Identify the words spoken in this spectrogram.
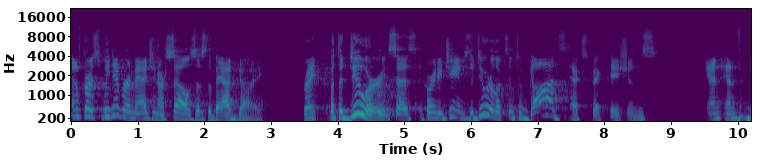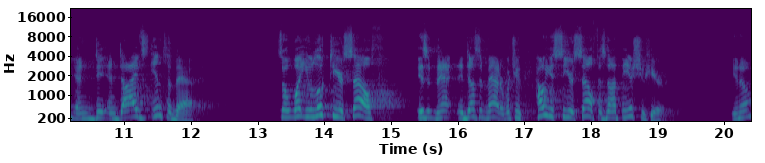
And of course, we never imagine ourselves as the bad guy right? But the doer, it says, according to James, the doer looks into God's expectations and, and, and, and dives into that. So what you look to yourself isn't ma- it doesn't matter. What you how you see yourself is not the issue here. You know?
